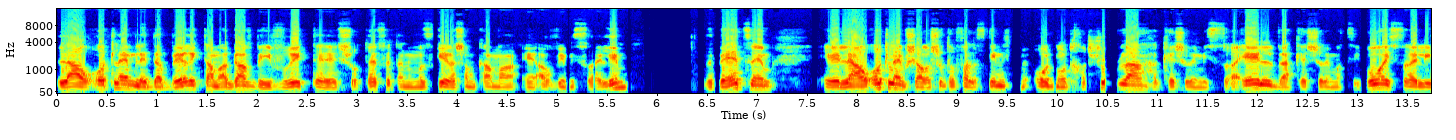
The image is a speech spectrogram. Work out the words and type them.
להראות להם לדבר איתם, אגב בעברית אה, שוטפת, אני מזכיר, יש שם כמה אה, ערבים ישראלים, ובעצם אה, להראות להם שהרשות הפלסטינית מאוד מאוד חשוב לה, הקשר עם ישראל והקשר עם הציבור הישראלי.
